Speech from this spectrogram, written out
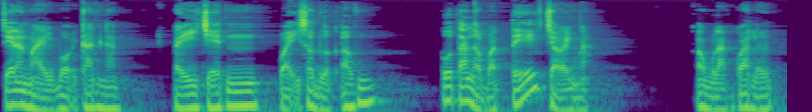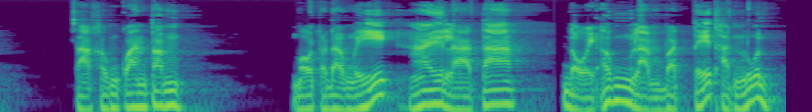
Trên ăn mày vội can ngăn. ấy chết, vậy sao được ông? Cô ta là vật tế trời mà. Ông lạc quá lớn. Ta không quan tâm. Một là đồng ý, hai là ta đổi ông làm vật tế thần luôn.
